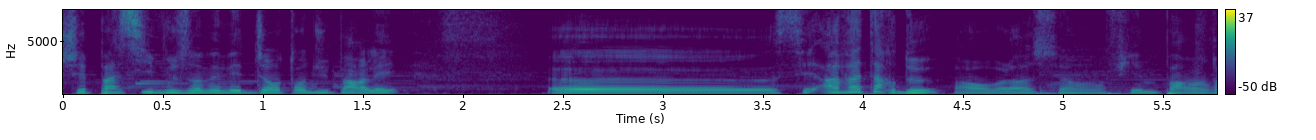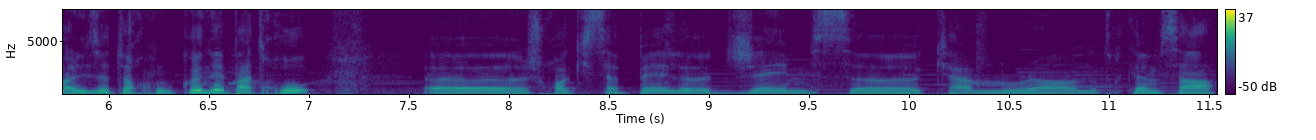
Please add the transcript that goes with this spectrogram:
je sais pas si vous en avez déjà entendu parler. c'est Avatar 2. Alors voilà, c'est un film par un réalisateur qu'on connaît pas trop. Je crois qu'il s'appelle James Cameron, un truc comme ça.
